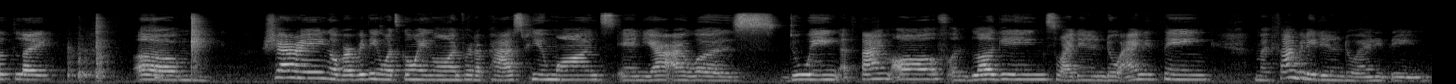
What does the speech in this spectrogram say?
about like um sharing of everything what's going on for the past few months. And yeah I was doing a time off on blogging so I didn't do anything. My family didn't do anything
